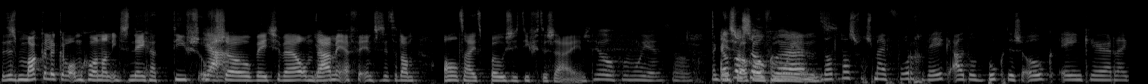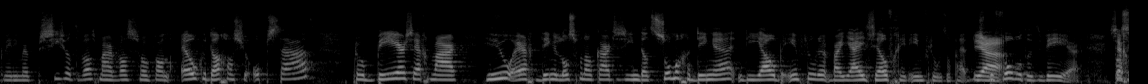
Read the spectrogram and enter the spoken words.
Het is makkelijker om gewoon dan iets negatiefs Ja. of zo, weet je wel, om Ja. daarmee even in te zitten dan altijd positief te zijn. Is heel vermoeiend ook. Maar dat Is wel was ook, vermoeiend. ehm, dat was volgens mij vorige week uit dat boek dus ook één keer, eh, ik weet niet meer precies wat het was, maar het was zo van elke dag als je opstaat, probeer zeg maar heel erg dingen los van elkaar te zien. Dat sommige dingen die jou beïnvloeden, waar jij zelf geen invloed op hebt. Dus Ja. bijvoorbeeld het weer. Zeg Precies,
